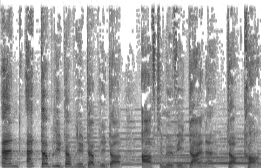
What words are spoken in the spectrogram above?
and at www.aftermoviediner.com.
